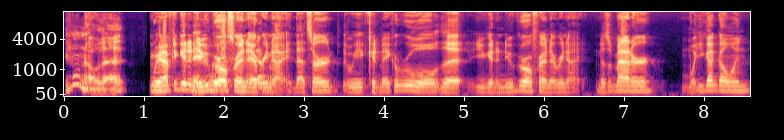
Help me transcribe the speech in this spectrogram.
You don't know that. we have to get a Maybe new girlfriend every night. That's our. We could make a rule that you get a new girlfriend every night. Doesn't matter what you got going.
